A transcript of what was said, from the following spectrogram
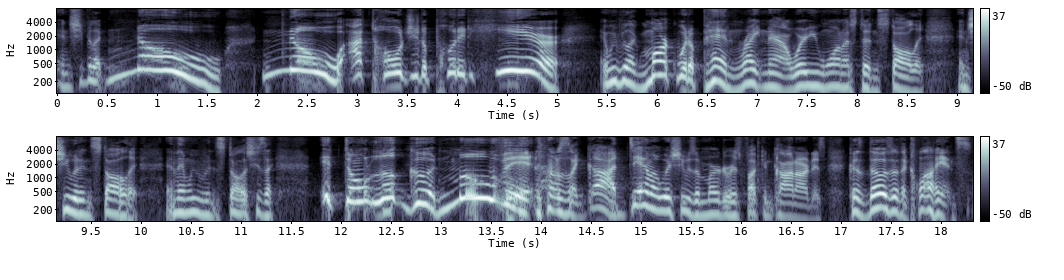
and she'd be like, "No, no, I told you to put it here." And we'd be like, "Mark with a pen right now where you want us to install it," and she would install it, and then we would install it. She's like, "It don't look good. Move it." I was like, "God damn! I wish she was a murderous fucking con artist because those are the clients."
